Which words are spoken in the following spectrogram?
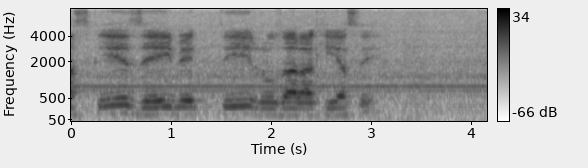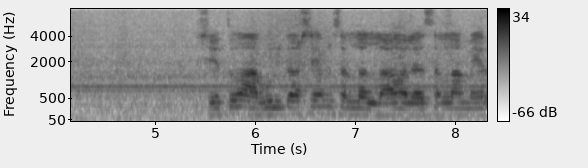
আজকে যেই ব্যক্তি রোজা রাখিয়াছে, সে তো আবুল কাসেম সাল্লাহ সাল্লামের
